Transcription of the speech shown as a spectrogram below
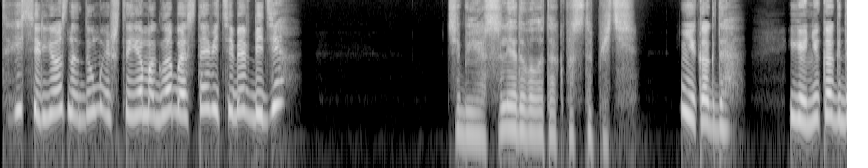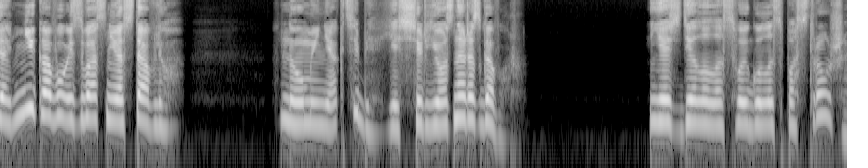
«Ты серьезно думаешь, что я могла бы оставить тебя в беде?» «Тебе следовало так поступить». «Никогда. Я никогда никого из вас не оставлю. Но у меня к тебе есть серьезный разговор». Я сделала свой голос построже,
